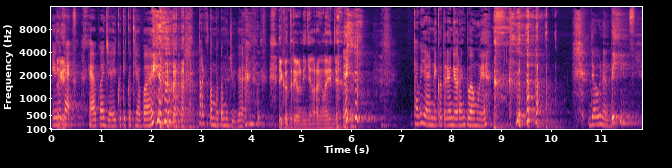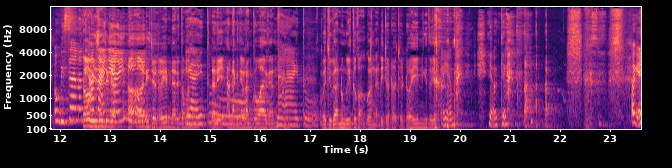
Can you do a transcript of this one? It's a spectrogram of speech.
Ini Oke. kayak kayak aku aja ikut-ikut siapa. Ntar ketemu-temu juga. Ikut reuninya orang lain ya. Tapi jangan ikut reuni orang tuamu ya. Jauh nanti. Oh bisa nanti Oh bisa anaknya juga. ini. Oh, oh, dijodohin dari teman Ya, itu. dari anaknya orang tua kan. Nah itu. Gue juga nunggu itu kok, gue nggak dijodoh-jodohin gitu ya. Oh ya, ya oke lah. Oke.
